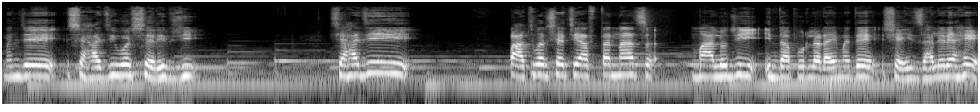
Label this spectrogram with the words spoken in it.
म्हणजे शहाजी व शरीफजी. शहाजी पाच वर्षाचे असतानाच मालोजी इंदापूर लढाईमध्ये शहीद झालेले आहे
